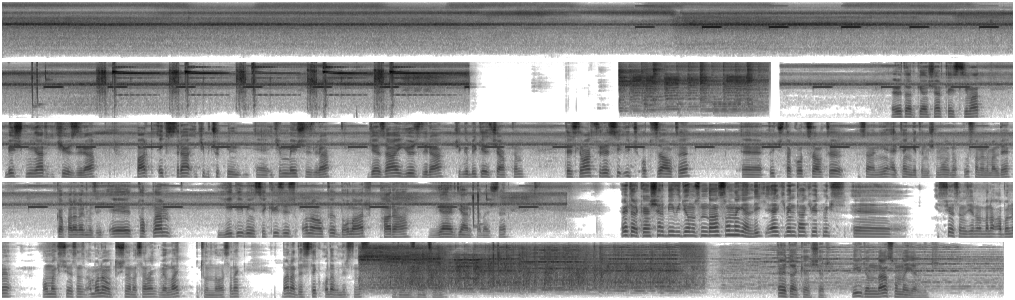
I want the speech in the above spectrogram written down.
Evet arkadaşlar teslimat 5 milyar 200 lira. Park ekstra 2,5 bin, e, 2500 lira. Ceza 100 lira. Çünkü bir kez çarptım. Teslimat süresi 3.36 e, 3 dakika 36 saniye erken getirmişim. Ne oldu? Normalde bu kadar para vermesi. E, toplam 7816 dolar para verdi arkadaşlar. Evet arkadaşlar bir videomuzun daha sonuna geldik. Eğer ki beni takip etmek eee, istiyorsanız ya da bana abone olmak istiyorsanız abone ol tuşuna basarak ve like butonuna basarak bana destek olabilirsiniz. Videomuzu açalım. Evet arkadaşlar bir videonun daha sonuna geldik.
